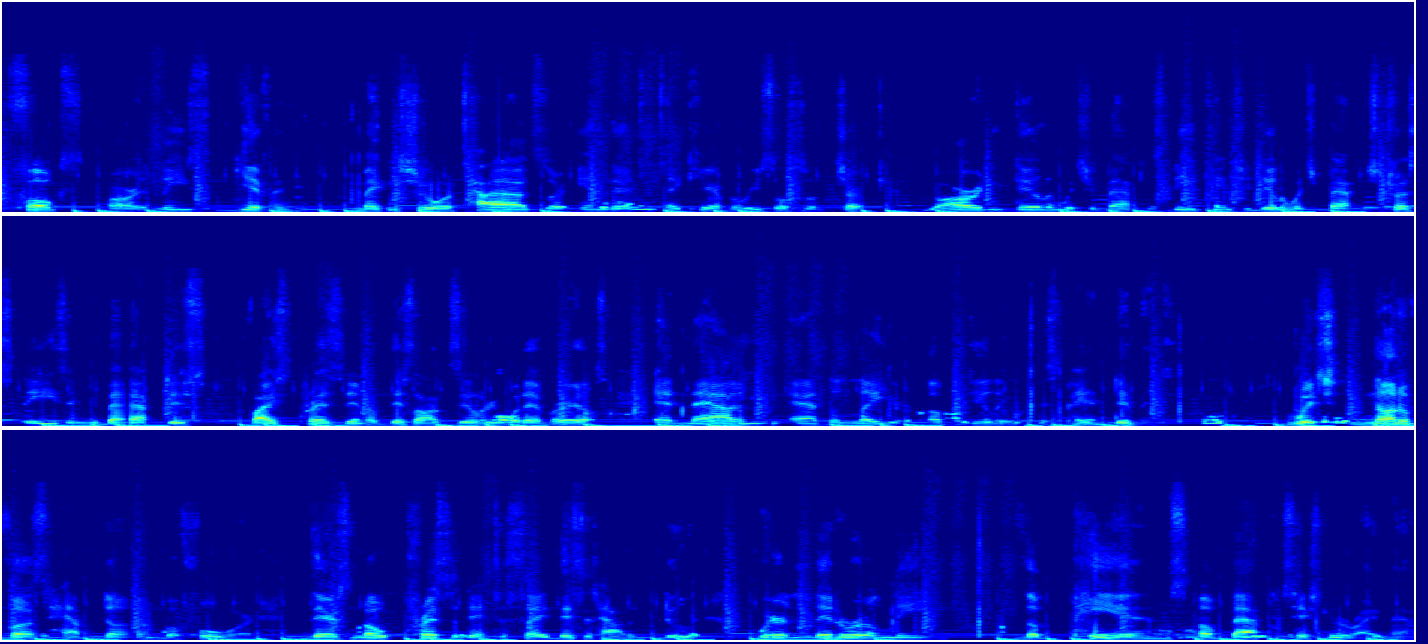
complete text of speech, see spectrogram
folks are at least giving, making sure tithes are in there to take care of the resources of the church. You're already dealing with your Baptist deacons, you're dealing with your Baptist trustees and your Baptist vice president of this auxiliary, whatever else. And now you add the layer of dealing with this pandemic, which none of us have done before there's no precedent to say this is how to do it. We're literally the pins of Baptist history right now.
